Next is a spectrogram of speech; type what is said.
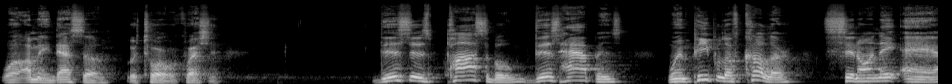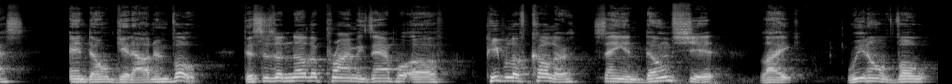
Well, I mean, that's a rhetorical question. This is possible. This happens when people of color sit on their ass and don't get out and vote. This is another prime example of people of color saying dumb shit like, we don't vote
